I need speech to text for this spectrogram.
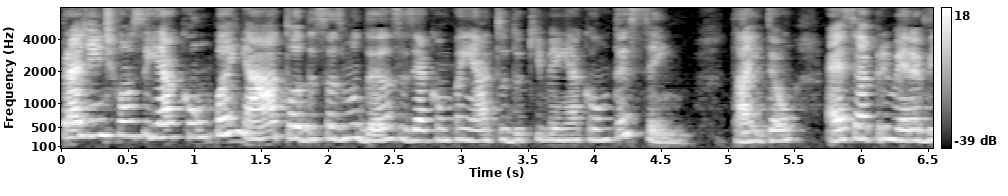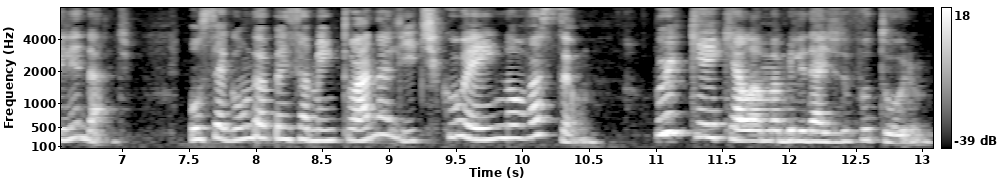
para a gente conseguir acompanhar todas essas mudanças e acompanhar tudo que vem acontecendo, tá? Então, essa é a primeira habilidade. O segundo é o pensamento analítico e inovação. Por que, que ela é uma habilidade do futuro?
